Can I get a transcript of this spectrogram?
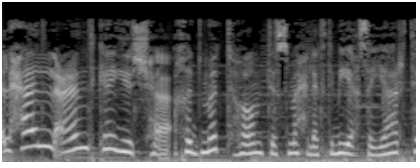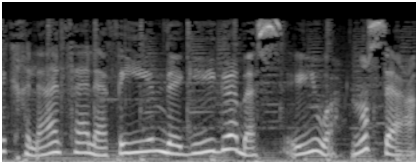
الحل عند كيشها. خدمتهم تسمح لك تبيع سيارتك خلال 30 دقيقة بس. أيوة نص ساعة.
